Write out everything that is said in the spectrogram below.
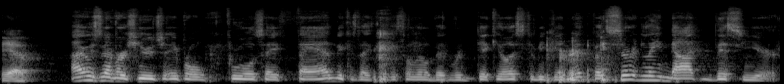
Yeah. I was never a huge April Fool's Day fan because I think it's a little bit ridiculous to begin with, but certainly not this year.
